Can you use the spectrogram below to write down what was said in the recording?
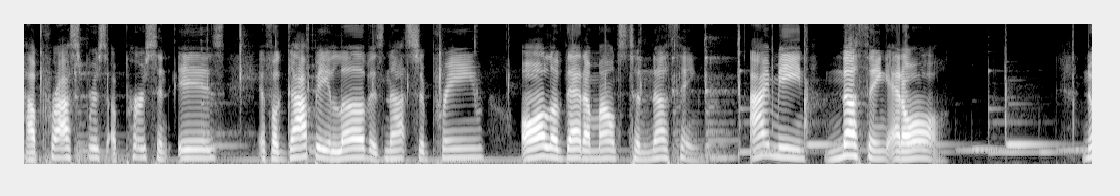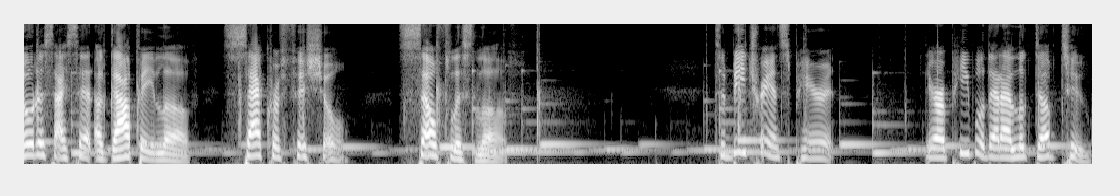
how prosperous a person is, if agape love is not supreme, all of that amounts to nothing. I mean, nothing at all. Notice I said agape love, sacrificial, selfless love. To be transparent, there are people that I looked up to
